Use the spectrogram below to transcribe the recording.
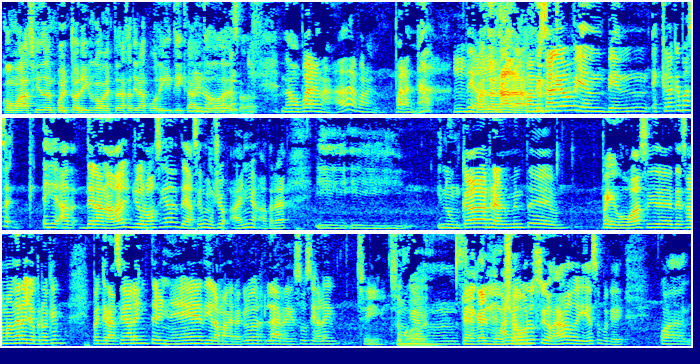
como ha sido en Puerto Rico con esta sátira política y No. todo eso? No, para nada, para, para nada. De nada. Para mí salió bien, bien. Es que lo que pasa, eh, de la nada yo lo hacía desde hace muchos años atrás y, y, y nunca realmente pegó así de, de esa manera. Yo creo que, pues gracias a la internet y la manera que lo- las redes sociales Sí. Se que mueven. han, Tiene que ver han mucho. evolucionado y eso, porque cuando,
